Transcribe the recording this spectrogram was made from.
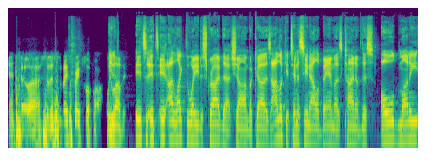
And so, uh, so this is great football. We You love it. It's it's. It, I like the way you describe that, Shaun, because I look at Tennessee and Alabama as kind of this old money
